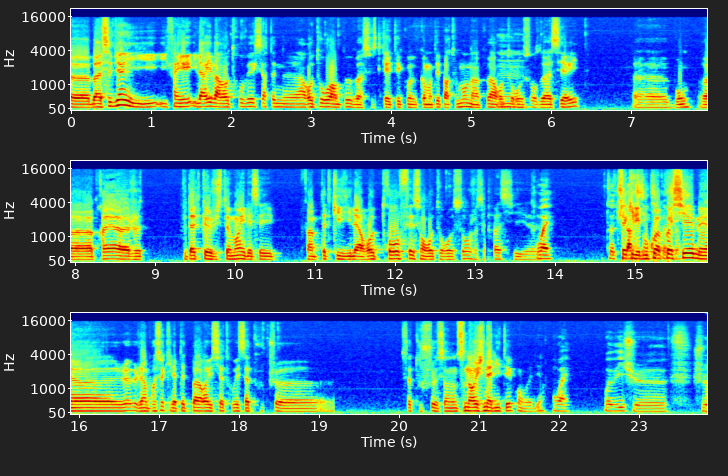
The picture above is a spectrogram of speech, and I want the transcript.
euh, bah c'est bien. Il, il, arrive à retrouver certaines, un retour un peu, bah, ce qui a été co- commenté par tout le monde, un peu un retour Mm. aux sources de la série. Euh, bon, euh, après, je, peut-être que justement, il essaye, enfin peut-être qu'il a trop fait son retour aux sources. Je sais pas si. Ouais. je sais qu'il est beaucoup apprécié, mais j'ai l'impression qu'il a peut-être pas réussi à trouver sa touche, sa touche, son, son originalité, quoi, on va dire. Ouais. Oui, oui, je, je,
